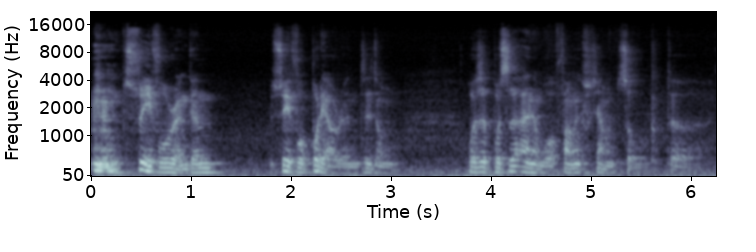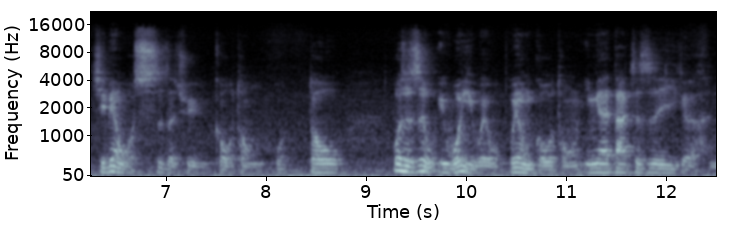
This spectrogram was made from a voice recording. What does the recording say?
说服人跟说服不了人这种。或者不是按我方向走的，即便我试着去沟通，我都，或者是我以为我不用沟通，应该大这是一个很，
